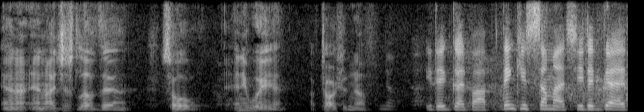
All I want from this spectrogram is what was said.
and I, and I just love that. So anyway, I've talked enough. You did good, Bob. Thank you so much. You did good.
